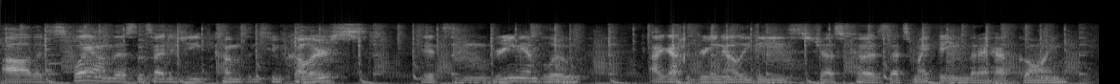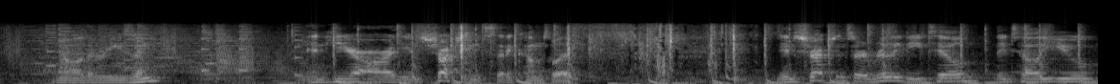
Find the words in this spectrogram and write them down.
Uh, the display on this inside the Jeep comes in two colors. It's in green and blue. I got the green LEDs just because that's my theme that I have going. No other reason. And here are the instructions that it comes with. The instructions are really detailed. They tell you,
